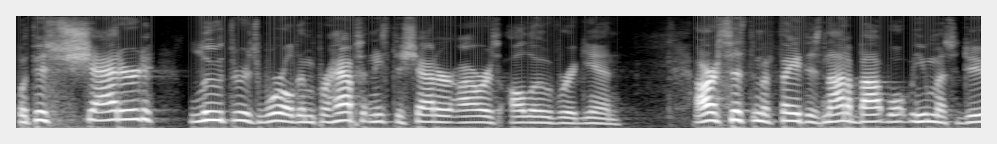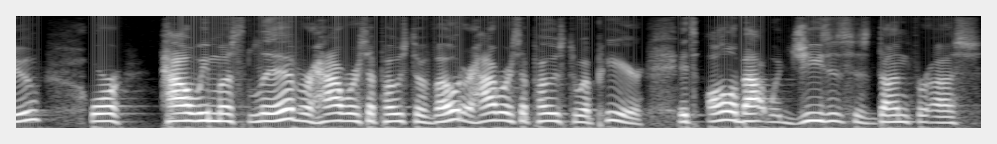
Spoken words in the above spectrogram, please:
But this shattered Luther's world, and perhaps it needs to shatter ours all over again. Our system of faith is not about what we must do or how we must live or how we're supposed to vote or how we're supposed to appear. It's all about what Jesus has done for us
